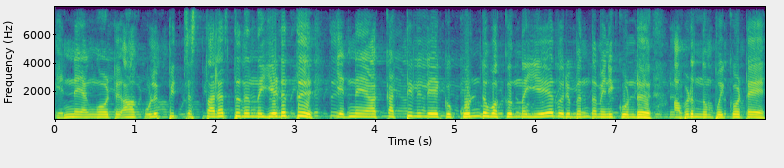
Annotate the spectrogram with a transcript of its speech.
എന്നെ അങ്ങോട്ട് ആ കുളിപ്പിച്ച സ്ഥലത്ത് നിന്ന് എടുത്ത് എന്നെ ആ കട്ടിലിലേക്ക് കൊണ്ടുവെക്കുന്ന ഏതൊരു ബന്ധം എനിക്കുണ്ട്. അവിടുന്ന് പോയിക്കോട്ടെ.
